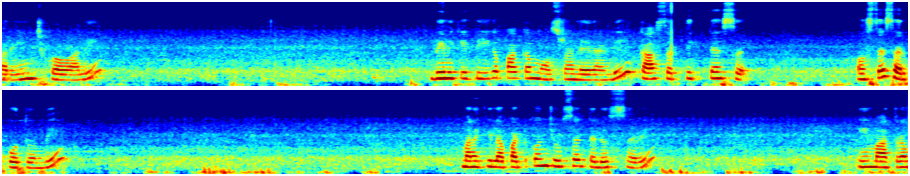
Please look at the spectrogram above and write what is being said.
మరిగించుకోవాలి. దీనికి తీగ పాకం అవసరం లేదండి. కాస్త థిక్నెస్ వస్తే సరిపోతుంది. మనకి ఇలా పట్టుకొని చూస్తే తెలుస్తుంది. ఈ మాత్రం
